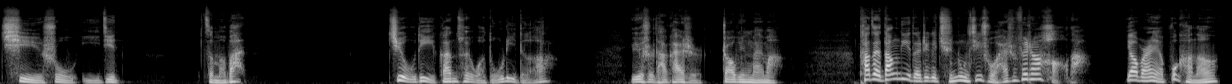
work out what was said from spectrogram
气数已尽，怎么办？就地干脆我独立得了。于是他开始招兵买马。他在当地的这个群众基础还是非常好的，要不然也不可能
